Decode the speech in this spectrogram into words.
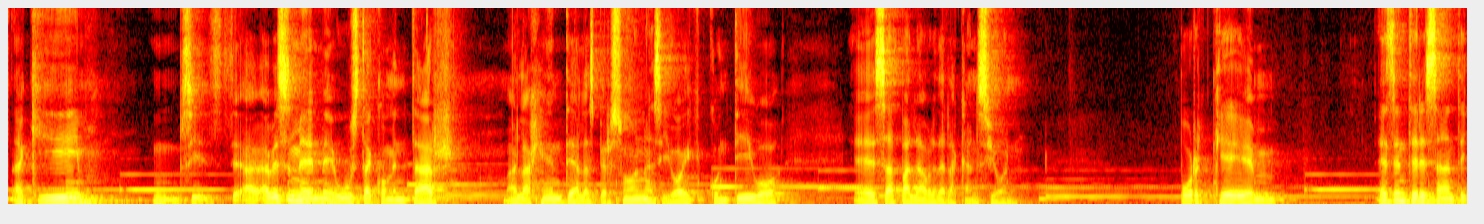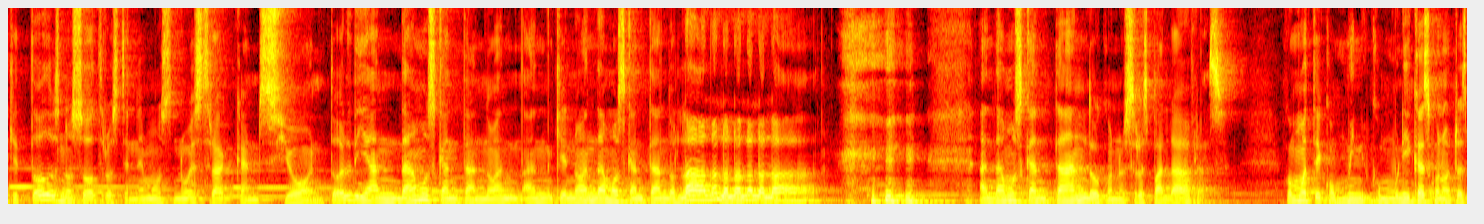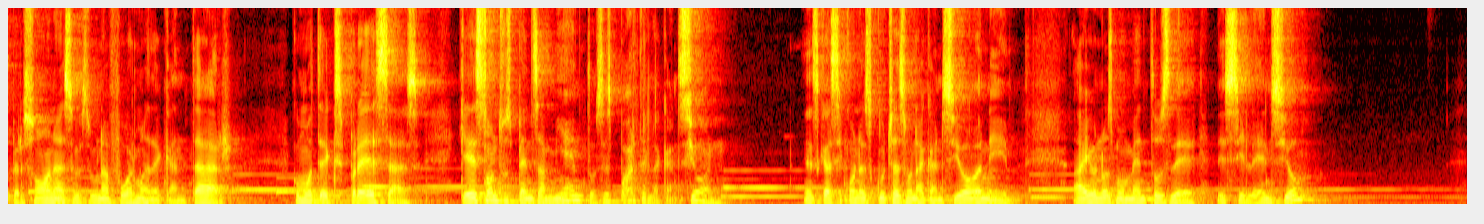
aquí mm, sí, a veces me, me gusta comentar a la gente, a las personas y hoy contigo esa palabra de la canción porque es interesante que todos nosotros tenemos nuestra canción. Todo el día andamos cantando, aunque no andamos cantando la, la, la, la, la, la, la. andamos cantando con nuestras palabras. Cómo te comunicas con otras personas es una forma de cantar. Cómo te expresas. ¿Qué son tus pensamientos? Es parte de la canción. Es casi cuando escuchas una canción y hay unos momentos de, silencio.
